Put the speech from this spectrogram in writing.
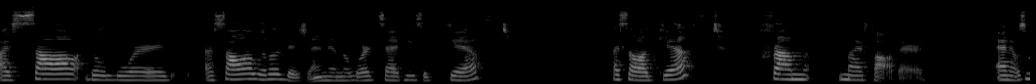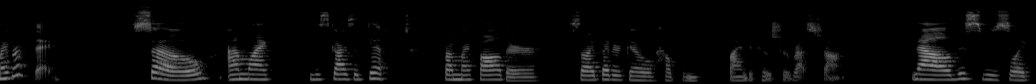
I saw the Lord, I saw a little vision, and the Lord said, He's a gift. I saw a gift from my father, and it was my birthday. So I'm like, this guy's a gift from my father, so I better go help him find a kosher restaurant. Now, this was like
